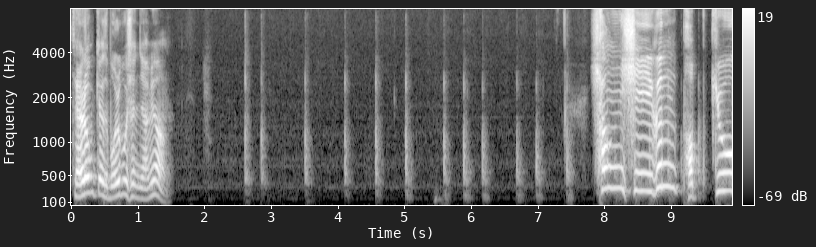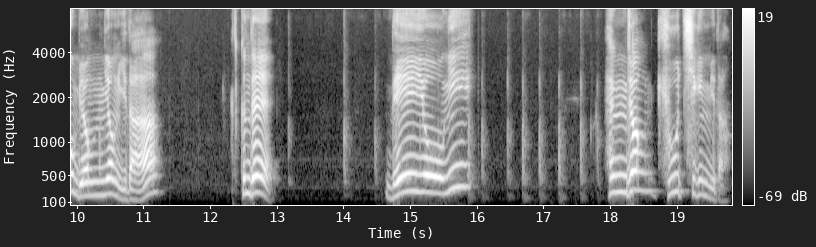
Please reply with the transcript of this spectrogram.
자, 여러분께서 뭘 보셨냐면, 형식은 법규 명령이다. 근데 내용이 행정 규칙입니다.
